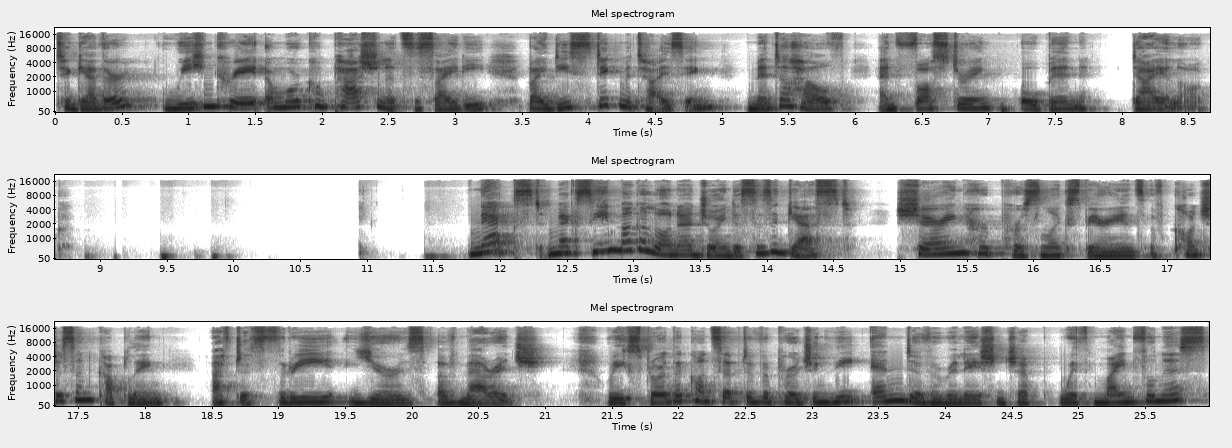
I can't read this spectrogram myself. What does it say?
Together, we can create a more compassionate society by destigmatizing mental health and fostering open dialogue. Next, Maxine Magalona joined us as a guest, sharing her personal experience of conscious uncoupling after three years of marriage. We explored the concept of approaching the end of a relationship with mindfulness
